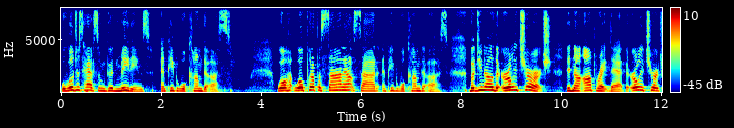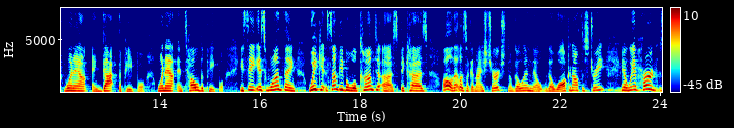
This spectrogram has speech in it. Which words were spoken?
Well, we'll just have some good meetings and people will come to us. We'll, we'll put up a sign outside and people will come to us. But you know, the early church did not operate that. The early church went out and got the people, went out and told the people. You see, it's one thing we can. Some people will come to us because, oh, that looks like a nice church. They'll go in, they'll they'll walking off the street. You know, we have heard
